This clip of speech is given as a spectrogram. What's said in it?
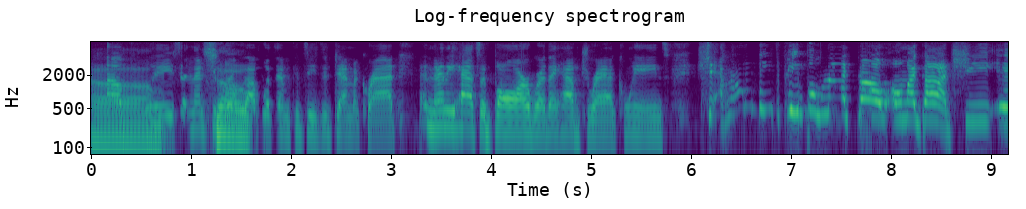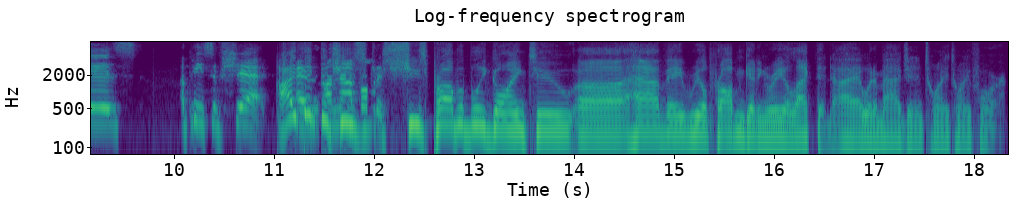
Oh, Um, please. And then she so- broke up with him because he's a Democrat. And then he has a bar where they have drag queens. She, how do these people not go, oh my God, she is a piece of shit? I think that she's she's probably going to uh, have a real problem getting reelected. I would imagine in 2024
